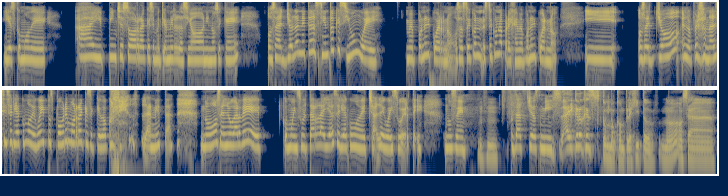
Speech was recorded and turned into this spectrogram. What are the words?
y es como de, ay, pinche zorra que se metió en mi relación y no sé qué. O sea, yo la neta siento que si un güey me pone el cuerno, o sea, estoy con, estoy con una pareja y me pone el cuerno y, o sea, yo en lo personal sí sería como de, güey, pues pobre morra que se quedó con él, la neta. No, o sea, en lugar de como insultarla a ella, sería como de, chale, güey, suerte. No sé, that's just me. Pues ahí creo que es como complejito, ¿no? O sea,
